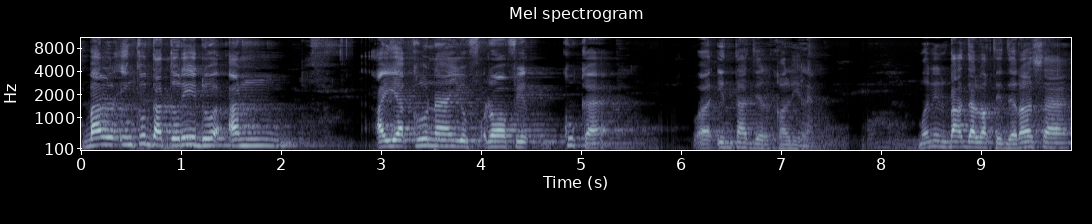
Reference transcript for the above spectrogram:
Bal in kunta turidu an ayakuna yufrafikuka wa intadir qalilan. Munin ba'dal waqti dirasa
